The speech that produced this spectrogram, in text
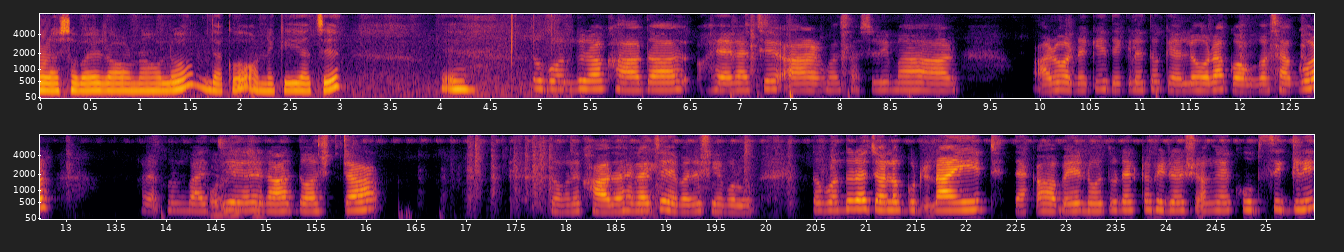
ওরা সবাই রওনা হলো। দেখো অনেকেই আছে। তো বন্ধুরা খাওয়া দাওয়া হয়ে গেছে। আর আমার শাশুড়ি মা আর আরও অনেকেই দেখলে তো গেল ওরা গঙ্গাসাগর। আর এখন বাজে রাত দশটা। তো আমাদের খাওয়া দাওয়া হয়ে গেছে। এবারে শুয়ে পড়ব। তো বন্ধুরা, চলো গুড নাইট দেখা হবে নতুন একটা ভিডিওর সঙ্গে খুব শীঘ্রই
